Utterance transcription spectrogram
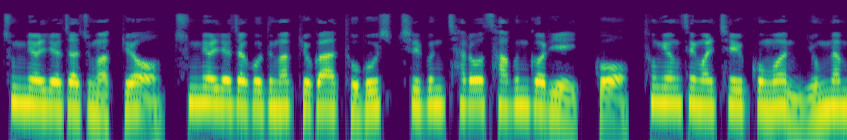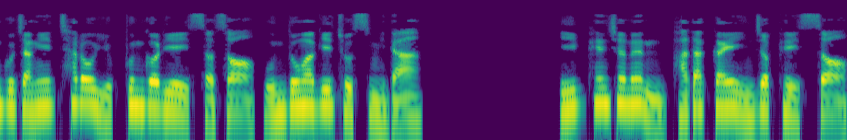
충렬여자중학교, 충렬여자고등학교가 도보 17분 차로 4분 거리에 있고, 통영생활체육공원 용남구장이 차로 6분 거리에 있어서 운동하기 좋습니다. 이 펜션은 바닷가에 인접해 있어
